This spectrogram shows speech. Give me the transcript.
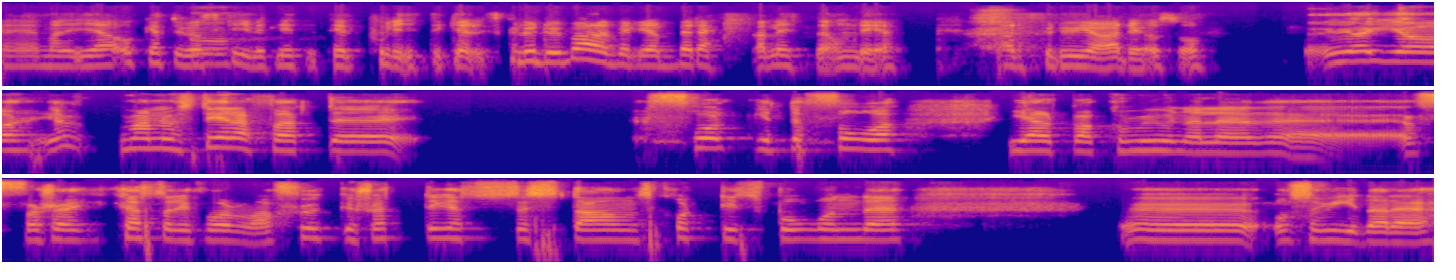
eh, Maria, och att du har skrivit lite till politiker. Skulle du bara vilja berätta lite om det, varför du gör det och så? Jag, gör, jag manifesterar för att folk inte får hjälp av kommunen eller eh, Försäkringskassan i form av sjukersättning, assistans, korttidsboende eh, och så vidare.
